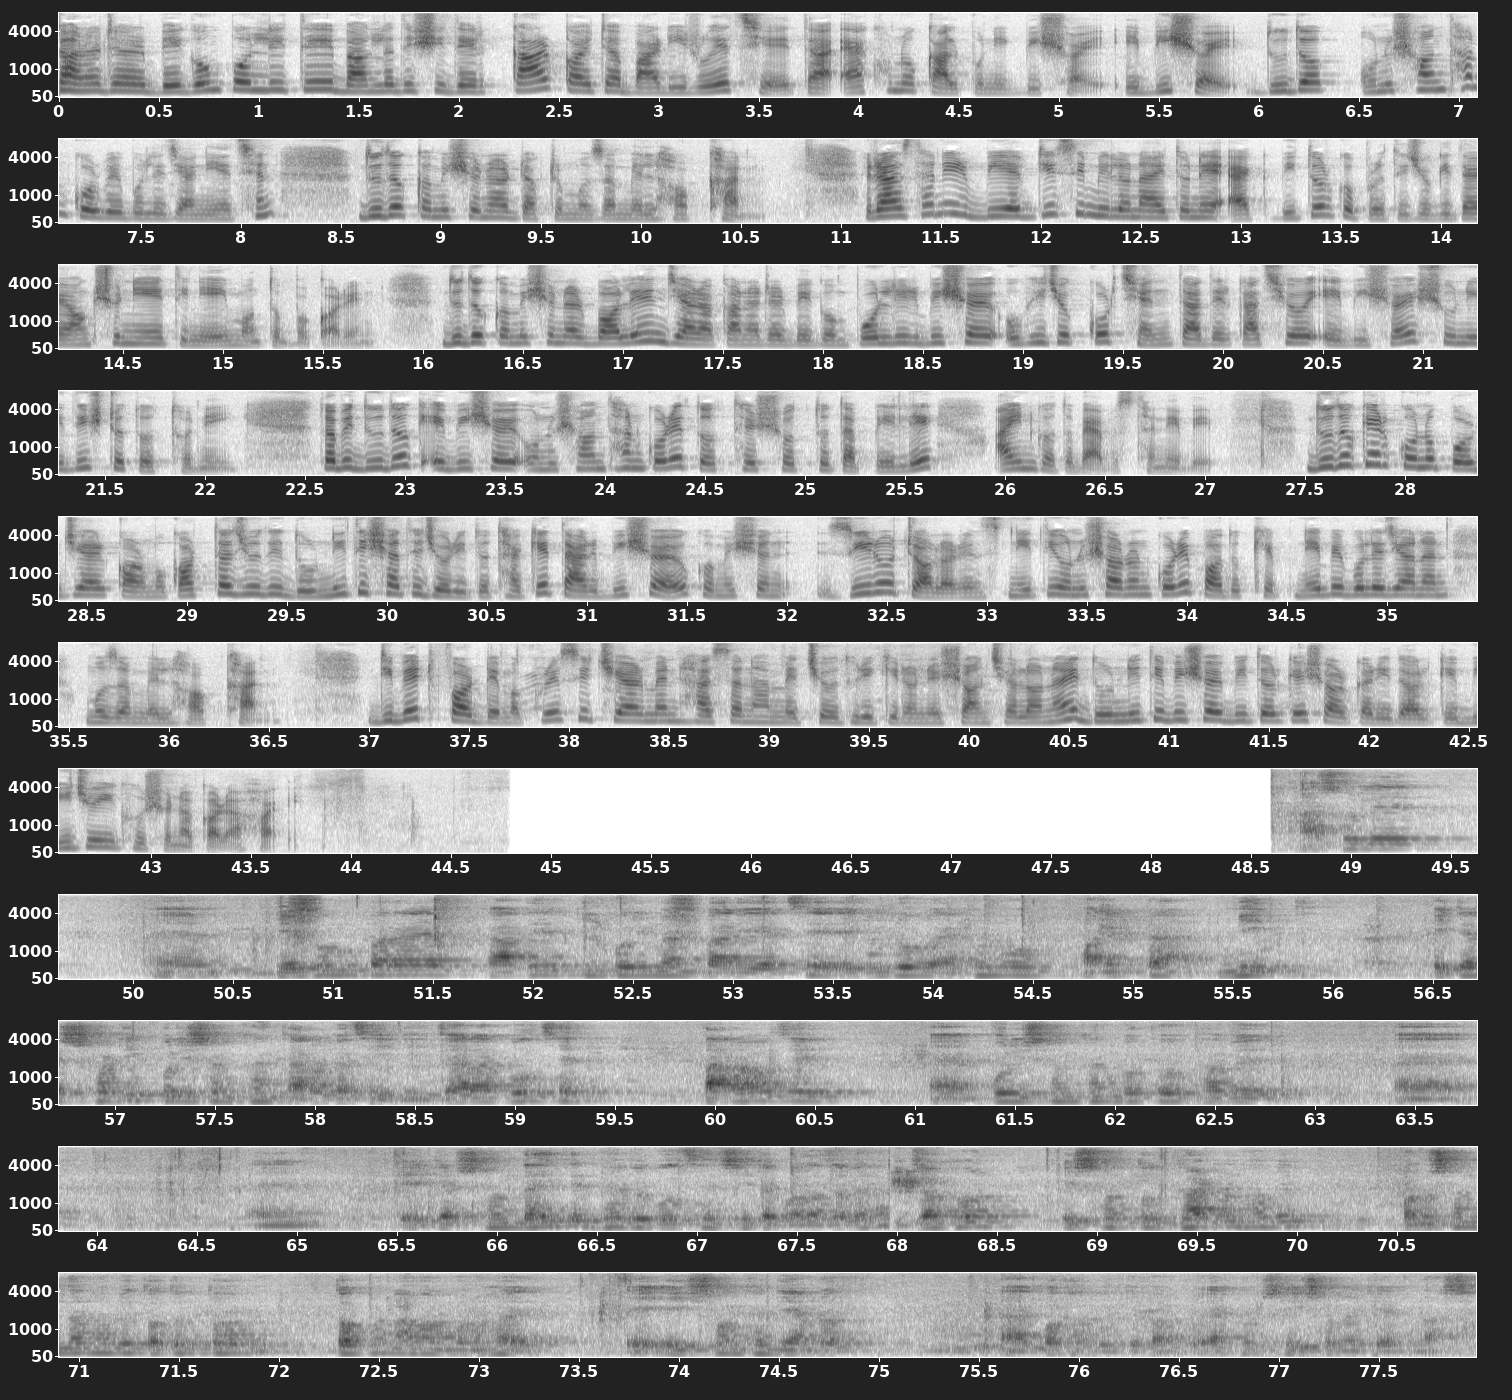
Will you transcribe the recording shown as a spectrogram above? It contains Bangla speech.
কানাডার বেগমপল্লীতে বাংলাদেশিদের কার কয়টা বাড়ি রয়েছে তা এখনও কাল্পনিক বিষয়। এ বিষয়ে দুদক অনুসন্ধান করবে বলে জানিয়েছেন দুদক কমিশনার ড মোজাম্মেল হক খান। রাজধানীর বিএফডিসি মিলনায়তনে এক বিতর্ক প্রতিযোগিতায় অংশ নিয়ে তিনি এই মন্তব্য করেন। দুদক কমিশনার বলেন, যারা কানাডার বেগমপল্লীর বিষয়ে অভিযোগ করছেন, তাদের কাছেও এ বিষয়ে সুনির্দিষ্ট তথ্য নেই। তবে দুদক এ বিষয়ে অনুসন্ধান করে তথ্যের সত্যতা পেলে আইনগত ব্যবস্থা নেবে। দুদকের কোনো পর্যায়ের কর্মকর্তা যদি দুর্নীতির সাথে জড়িত থাকে, তার বিষয়েও কমিশন জিরো টলারেন্স নীতি অনুসরণ করে পদক্ষেপ নেবে বলে জানান Mozammel Haque Khan. Debate for democracy chairman Hasan Ahmed Chowdhury কিরণের সঞ্চালনায় দুর্নীতি বিষয় বিতর্কে সরকারি দলকে বিজয়ী ঘোষণা করা হয়। আসলে বেগমপাড়ায় কাদের কি পরিমাণ বাড়ি আছে, এগুলো এখনও অনেকটা মিথ। এটার সঠিক পরিসংখ্যান কারও কাছেই নেই। যারা বলছেন, তারাও যে পরিসংখ্যানগতভাবে এটা সন্দেহিতভাবে বলছেন, সেটা বলা যাবে না। যখন এই সত্য উদ্ঘাটন হবে অনুসন্ধান হবে, তদন্ত হবে, তখন আমার মনে হয় এই সংখ্যা নিয়ে আমরা কথা বলতে পারব। এখন সেই সময়টি এখন আসে।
